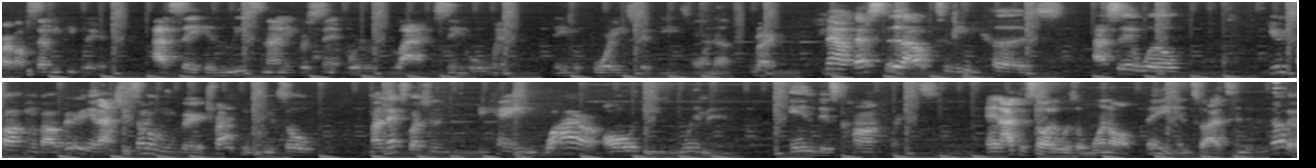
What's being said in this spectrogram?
probably about 70 people there, I'd say at least 90% were black single women. Age of 40s, 50s on up. Right. Now that stood out to me because I said, well, you're talking about very, and actually some of them were very attractive women. So my next question became, why are all of these women in this conference? And I just thought it was a one-off thing until I attended another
